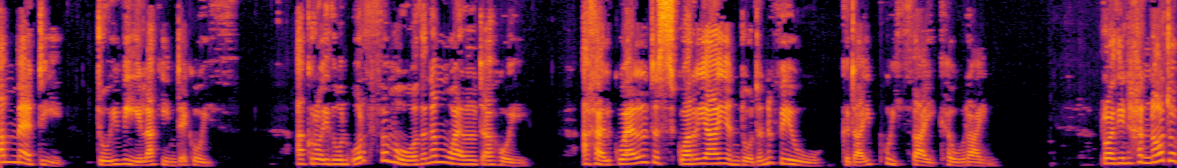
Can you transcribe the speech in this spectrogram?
ym Medi 2018 ac un deg roeddwn wrth fy modd yn ymweld â hwy, a chael gweld y sgwariau yn dod yn fyw gyda'i pwythau cywrain. Roedd hi'n hynod o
